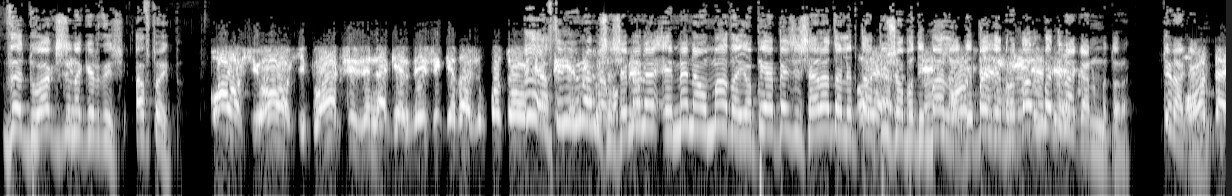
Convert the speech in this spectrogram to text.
δεν του άξιζε να κερδίσει. Αυτό είπα. Όχι, όχι, του άξιζε να κερδίσει και θα σου πω το. Ε, αυτή είναι η γνώμη σας. Εμένα, εμένα ομάδα η οποία παίζει 40 λεπτά Ωραία. πίσω από την Ε, μπάλα και όταν πάει για πρωτάθλημα, τι γίνεται- να κάνουμε τώρα; Τι να κάνουμε; Όταν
